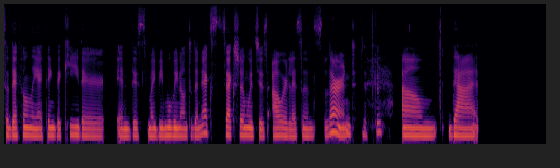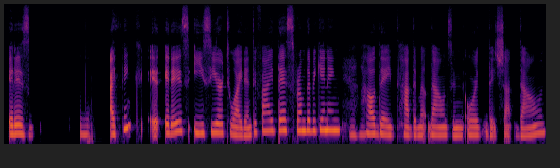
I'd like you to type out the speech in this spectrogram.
so definitely, I think the key there, and this might be moving on to the next section, which is our lessons learned. That's good. Um, that it is, I think it, it is easier to identify this from the beginning, Mhm. how they have the meltdowns and or they shut down,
